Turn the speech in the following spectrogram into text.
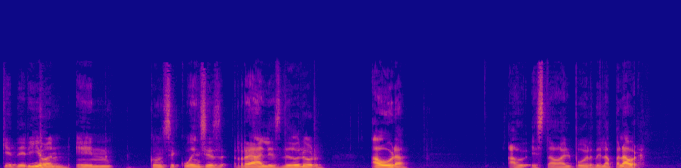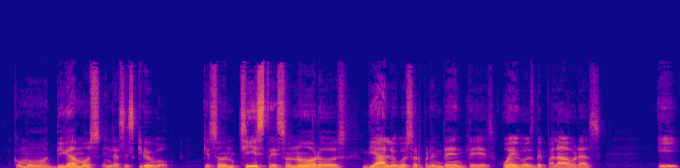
que derivan en consecuencias reales de dolor, ahora estaba el poder de la palabra, como digamos en las Screwball, que son chistes sonoros, diálogos sorprendentes, juegos de palabras, y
